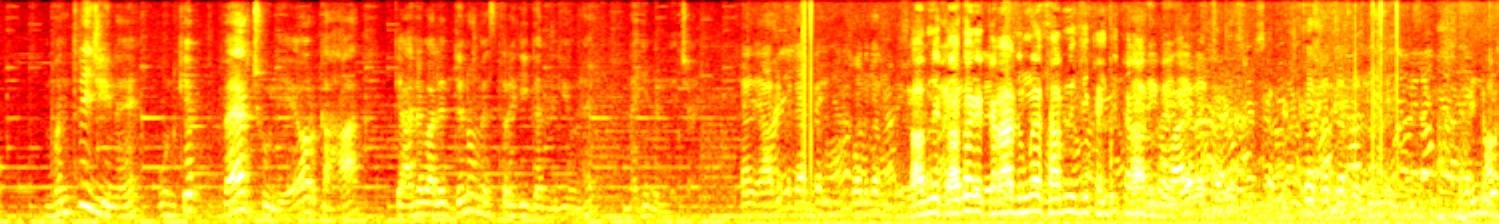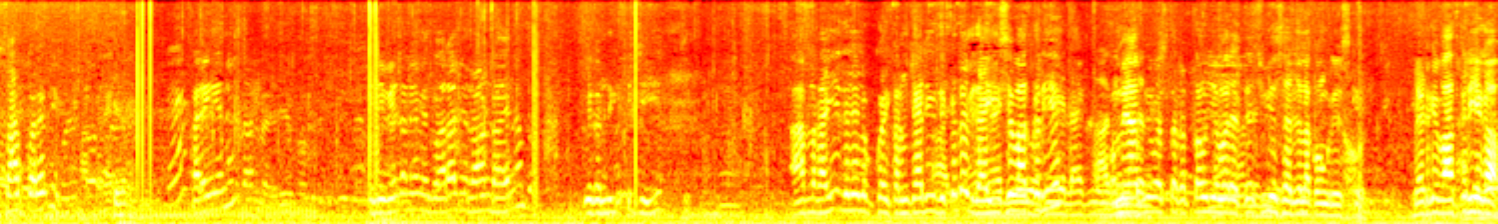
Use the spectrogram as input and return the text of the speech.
मंत्री जी ने उनके पैर छू लिए और कहा कि आने वाले दिनों में इस तरह की गंदगी उन्हें नहीं मिलनी चाहिए। साहब ने कहा था कि करा दूँगा, साहब ने जी कही थी, करा साफ़ करेंगे ना? निवेदन है द्वारा जो राउंड आए ना तो ये गंदगी चाहिए। आप लगाइए गले लोग कोई कर्मचारी की दिक्कत है, विधायक जी से बात करिए। और मैं आपकी व्यवस्था करता हूँ जो हमारे अध्यक्ष भी है, सर जिला कांग्रेस के। बैठ के बात करिएगा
